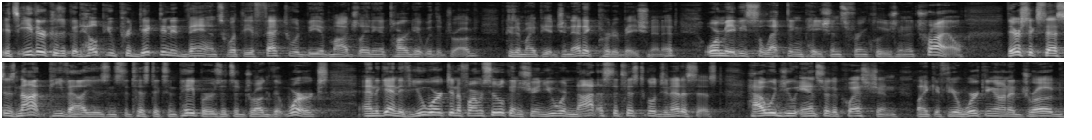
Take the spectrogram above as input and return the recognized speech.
it's either because it could help you predict in advance what the effect would be of modulating a target with a drug, because there might be a genetic perturbation in it, or maybe selecting patients for inclusion in a trial. Their success is not p-values and statistics and papers, it's a drug that works. And again, if you worked in a pharmaceutical industry and you were not a statistical geneticist, how would you answer the question, like if you're working on a drug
